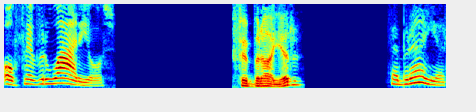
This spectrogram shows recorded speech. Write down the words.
Ο Φεβρουάριος. Φεβράιερ. Φεβράιερ.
